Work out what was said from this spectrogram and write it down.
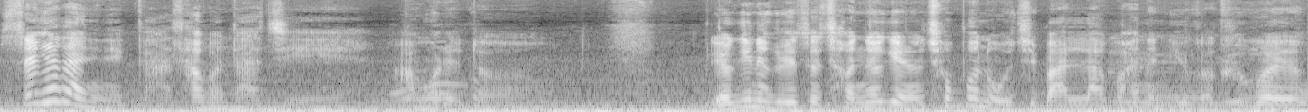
세게 다니니까 사고 가 나지. 아무래도 여기는 그래서 저녁에는 초보는 오지 말라고 하는 음, 이유가 그거예요.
